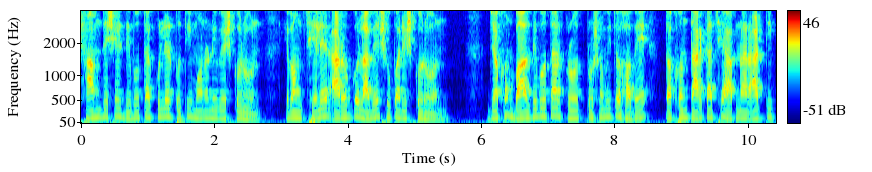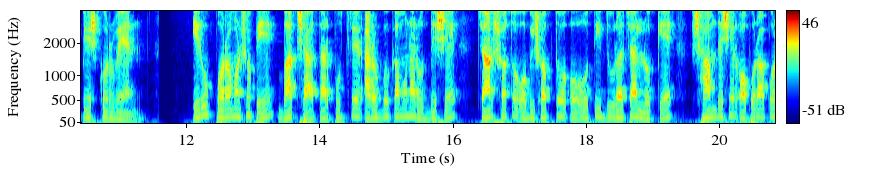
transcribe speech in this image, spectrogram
সামদেশের দেবতাকুলের প্রতি মনোনিবেশ করুন এবং ছেলের আরোগ্য লাভের সুপারিশ করুন। যখন বাল দেবতার ক্রোধ প্রশমিত হবে, তখন তার কাছে আপনার আরতি পেশ করবেন। এরূপ পরামর্শ পেয়ে বাদশাহ তার পুত্রের আরোগ্য কামনার উদ্দেশ্যে চারশত অভিশপ্ত ও অতি দুরাচার লোককে সামদেশের অপরাপর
